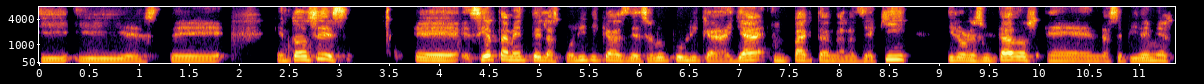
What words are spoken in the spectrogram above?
Y, y este, entonces, eh, ciertamente las políticas de salud pública ya impactan a las de aquí y los resultados en las epidemias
